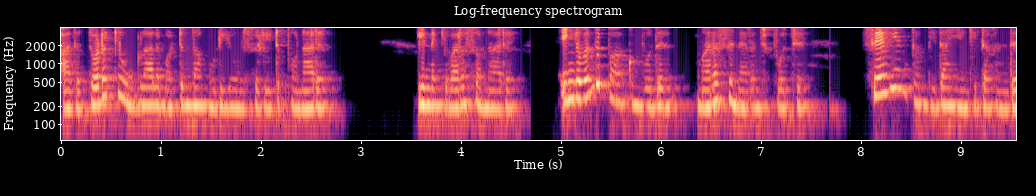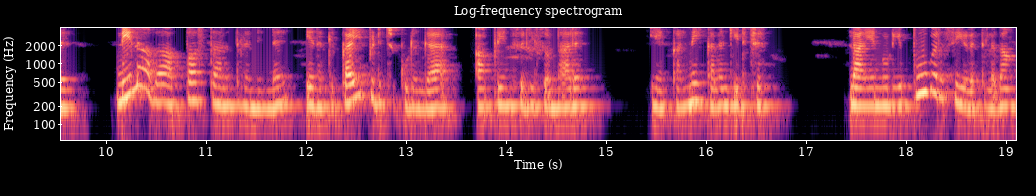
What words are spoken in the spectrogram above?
அதை தொடக்க உங்களால மட்டும்தான் முடியும்னு சொல்லிட்டு போனாரு. இன்னைக்கு வர சொன்னாரு. இங்க வந்து பார்க்கும்போது மனசு நிறைஞ்சு போச்சு. செழியன் தம்பி தான் என்கிட்ட வந்து நிலாவை அப்பா ஸ்தானத்துல நின்னு எனக்கு கை பிடிச்சு கொடுங்க அப்படின்னு சொல்லி சொன்னாரு. என் கண்ணை கலங்கிடுச்சு. நான் என்னுடைய பூவரசி இடத்துலதான்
